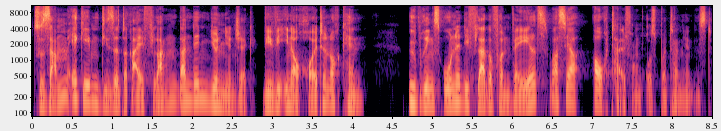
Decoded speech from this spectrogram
Zusammen ergeben diese drei Flaggen dann den Union Jack, wie wir ihn auch heute noch kennen. Übrigens ohne die Flagge von Wales, was ja auch Teil von Großbritannien ist.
